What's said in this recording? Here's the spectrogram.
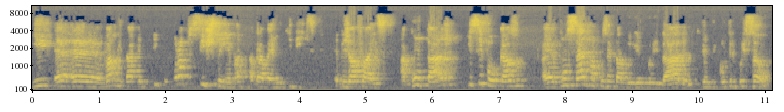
e é, é, validar aquele tipo. O próprio sistema, através do que diz, ele já faz a contagem e, se for o caso, é, concede uma aposentadoria por idade, tempo de contribuição.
